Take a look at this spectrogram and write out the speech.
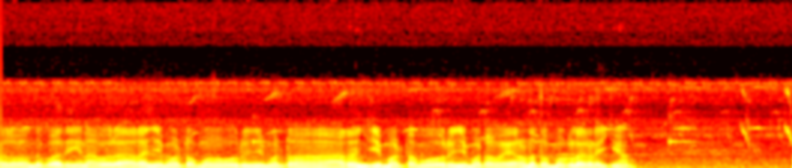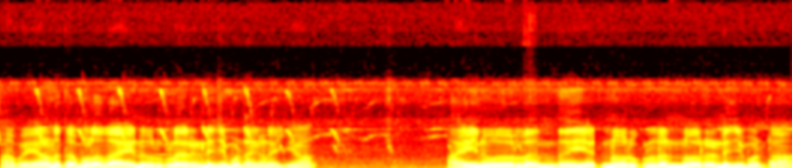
அதில் வந்து பார்த்திங்கன்னா ஒரு அரைஞ்சி மட்டமும் ஒரிஞ்சி மட்டம் அரைஞ்சி மட்டமும் ஒரு இஞ்சி மட்டமும் இரநூத்தம்பதுக்குள்ளே கிடைக்கும். அப்போ இரநூத்தம்பதுலேருந்து ஐநூறுக்குள்ளே ரெண்டு மட்டம் கிடைக்கும். ஐநூறுலேருந்து எட்நூறுக்குள்ளே இன்னொரு ரெண்டு இஞ்சி மட்டம்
